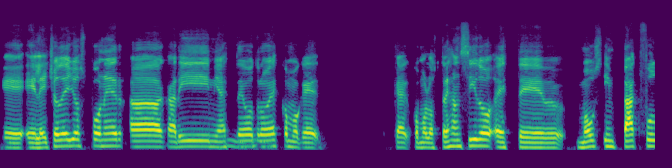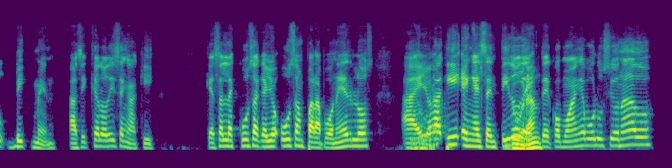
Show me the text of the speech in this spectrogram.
que el hecho de ellos poner a Karim y a este otro es como que como los tres han sido este, most impactful big men. Así que lo dicen aquí. Que esa es la excusa que ellos usan para ponerlos a ellos aquí en el sentido de, cómo han evolucionado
